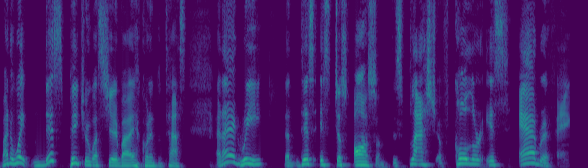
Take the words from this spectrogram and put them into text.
By the way, this picture was shared by According to Task, and I agree that this is just awesome. The splash of color is everything.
